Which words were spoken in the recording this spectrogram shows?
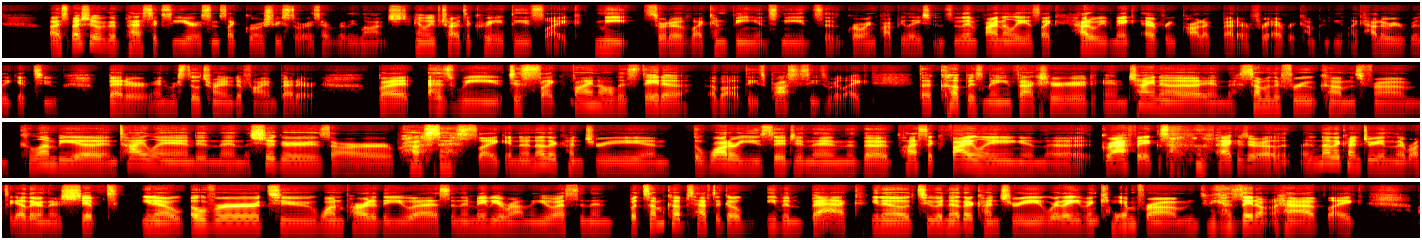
especially over the past 60 years since like grocery stores have really launched and we've tried to create these like meet sort of like convenience needs of growing populations and then finally is like how do we make every product better for every company? Like how do we really get to better and we're still trying to define better but as we just like find all this data about these processes, we're like, the cup is manufactured in China and some of the fruit comes from Colombia and Thailand and then the sugars are processed like in another country and the water usage and then the plastic filing and the graphics on the package are another country and they're brought together and they're shipped you know, over to one part of the US and then maybe around the US and then but some cups have to go even back, you know, to another country where they even came from because they don't have like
